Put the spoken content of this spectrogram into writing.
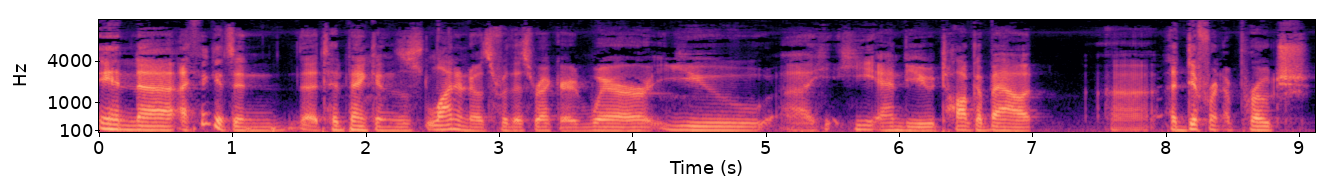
In uh, I think it's in uh, Ted Panken's liner notes for this record where you uh, he and you talk about uh, a different approach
